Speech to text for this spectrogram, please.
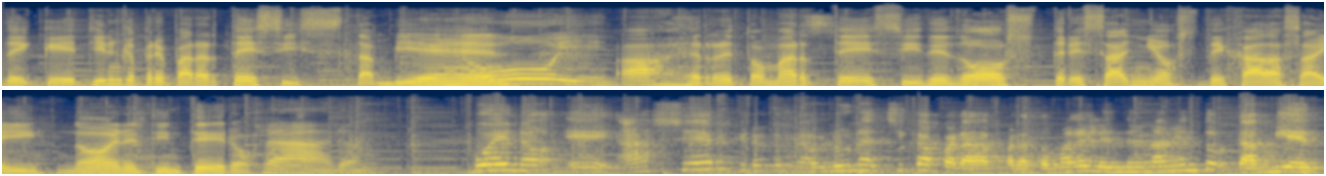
de que tienen que preparar tesis también. Uy, Ay, retomar tesis de dos, tres años dejadas ahí, ¿no? En el tintero. claro. Bueno, eh, ayer creo que me habló una chica para, para tomar el entrenamiento, también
